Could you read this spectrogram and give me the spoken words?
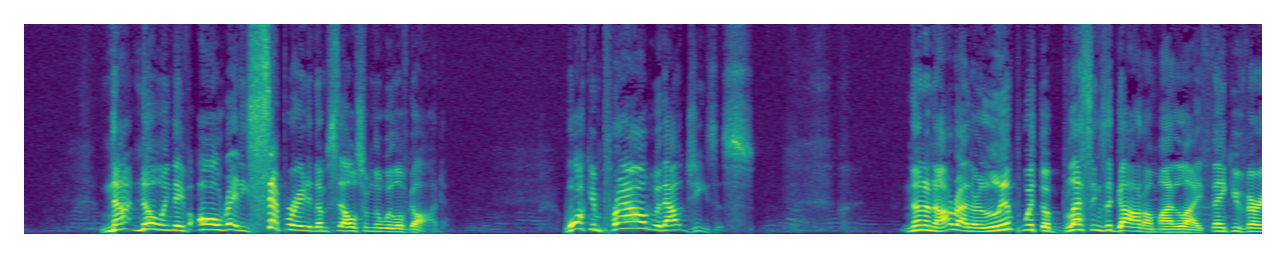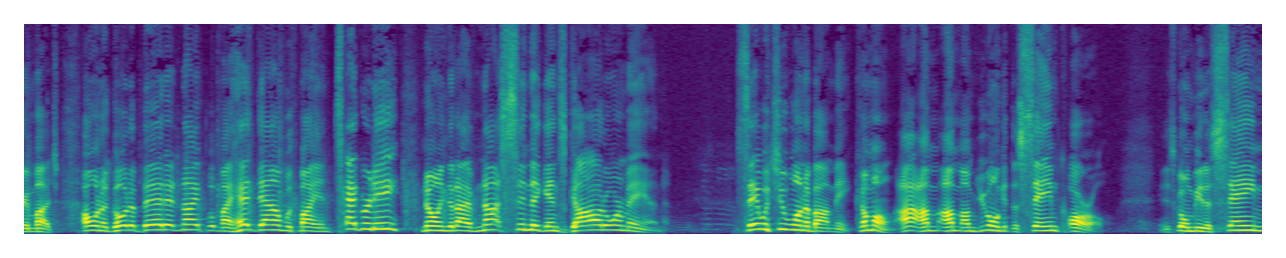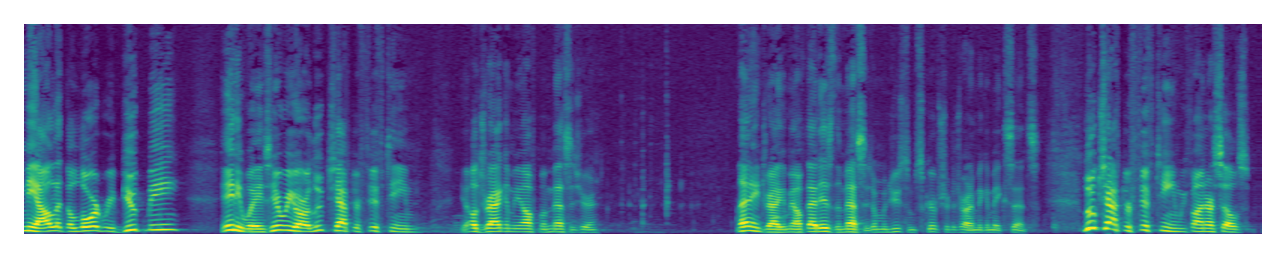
Not knowing they've already separated themselves from the will of God. Walking proud without Jesus. No, no, no. I'd rather limp with the blessings of God on my life. Thank you very much. I want to go to bed at night, put my head down with my integrity, knowing that I have not sinned against God or man. Say what you want about me. Come on. I, am I'm, I'm, you're going to get the same Carl. It's going to be the same me. I'll let the Lord rebuke me. Anyways, here we are, Luke chapter 15. Y'all dragging me off my message here. That ain't dragging me off. That is the message. I'm going to use some scripture to try to make it make sense. Luke chapter 15, we find ourselves.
